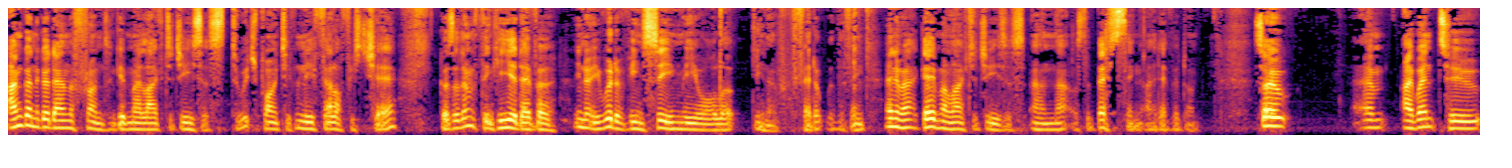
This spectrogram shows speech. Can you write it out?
I'm going to go down the front and give my life to Jesus. To which point he nearly fell off his chair because I don't think he had ever, you know, he would have been seeing me all up, you know, fed up with the thing. Anyway, I gave my life to Jesus, and that was the best thing I'd ever done. So um, I went to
